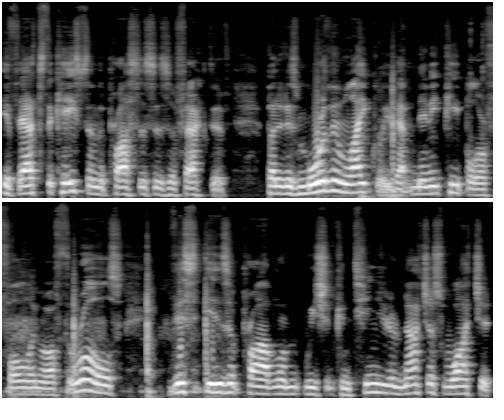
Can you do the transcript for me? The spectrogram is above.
If that's the case, then the process is effective. But it is more than likely that many people are falling off the rolls. This is a problem. We should continue to not just watch it,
